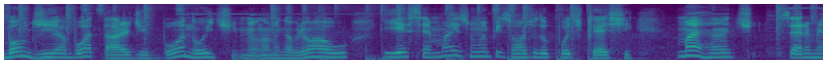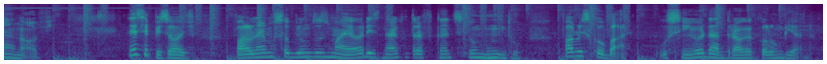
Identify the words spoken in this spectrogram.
Bom dia, boa tarde, boa noite. Meu nome é Gabriel Raul e esse é mais um episódio do podcast My Hunt 069. Nesse episódio, falaremos sobre um dos maiores narcotraficantes do mundo, Pablo Escobar, o senhor da droga colombiano.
